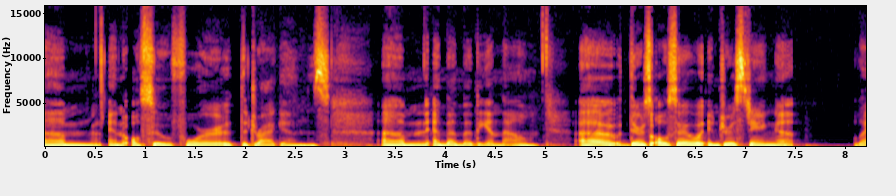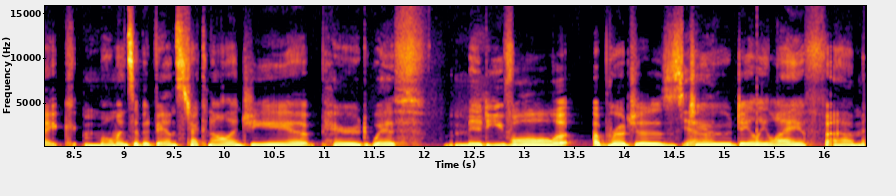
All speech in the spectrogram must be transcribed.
um, and also for the dragons, um, and then the thee and thou. Uh, there's also interesting like moments of advanced technology paired with medieval approaches Yeah. to daily life. Um,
